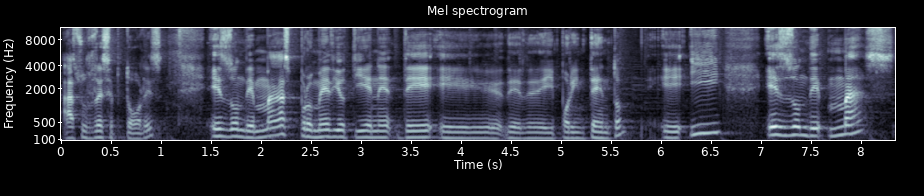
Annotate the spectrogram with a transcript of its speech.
a sus receptores. Es donde más promedio tiene de, eh, por intento. eh, y es donde más,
